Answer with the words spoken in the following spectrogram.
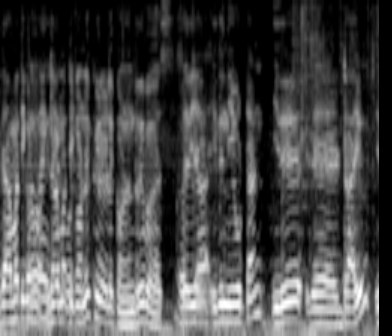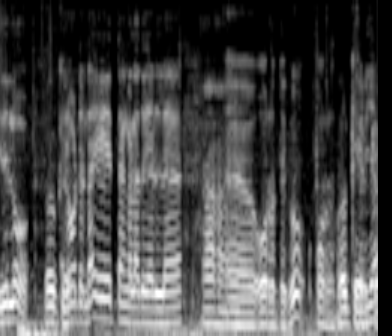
இது அமர்த்தி கொண்டு தான் இது அமர்த்தி கொண்டு கீழே இழுக்கணும். ரிவர்ஸ் சரியா? இது நியூட்டன் இது டிரைவ் இது லோ லோட்டண்டா ஏத்தங்கள் அது எல்லாம் ஓடுறதுக்கு போடுறது. சரியா?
